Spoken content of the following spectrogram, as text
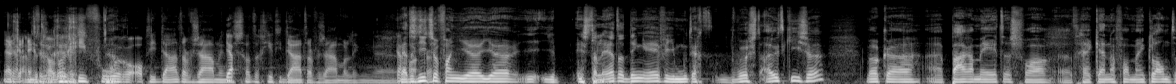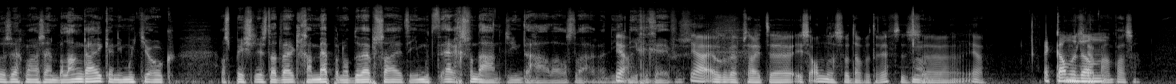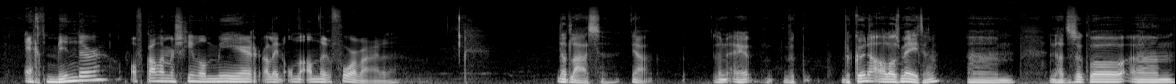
Ja, echt regie voeren op die dataverzameling, Ja. de strategie die dataverzameling. eh, Ja, het is niet zo van je, je, je- je installeert dat ding even. Je moet echt bewust uitkiezen welke eh, parameters voor het herkennen van mijn klanten zeg maar, zijn belangrijk. En die moet je ook als specialist daadwerkelijk gaan mappen op de website. En je moet het ergens vandaan zien te halen als het ware, die, Ja. die gegevens. ja, elke website eh, is anders wat dat betreft. Dus Ja. ja, ja En kan er dan aanpassen. echt minder? Of kan er misschien wel meer, alleen onder andere voorwaarden? Dat laatste, ja. Eh, we, we kunnen alles meten. Ehm, en dat is ook wel, ehm,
